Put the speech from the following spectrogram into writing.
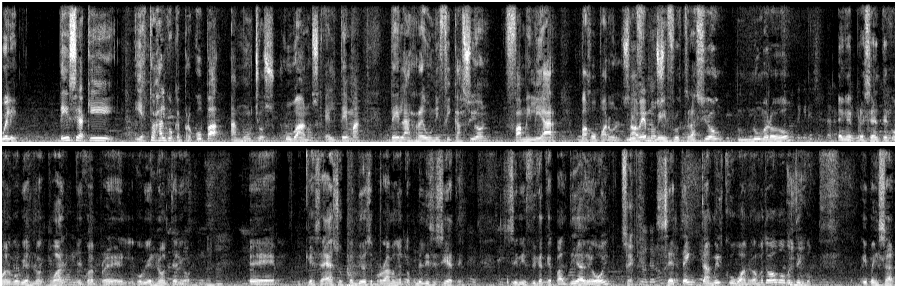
Willy, dice aquí, y esto es algo que preocupa a muchos cubanos, el tema de la reunificación familiar bajo parol. Sabemos. Mi, mi frustración número dos en el presente con el gobierno actual y con el, el gobierno anterior. eh, que se haya suspendido ese programa en el 2017 significa que para el día de hoy Sí. 70 mil cubanos, vamos a tomar un momentico y pensar,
